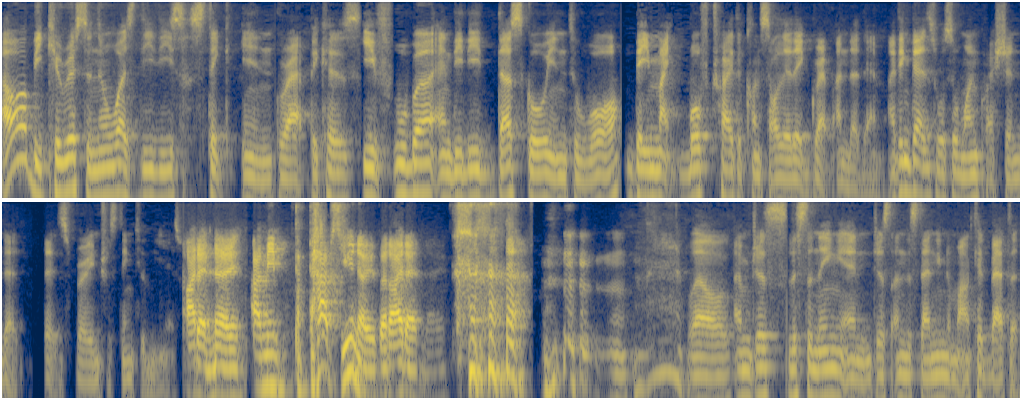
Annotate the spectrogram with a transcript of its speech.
I'll be curious to know what's Didi's stake in Grab because if Uber and Didi does go into war, they might both try to consolidate Grab under them. I think that is also one question that that's very interesting to me as well. I don't know. I mean, perhaps you know, but I don't know. well, I'm just listening and just understanding the market better.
